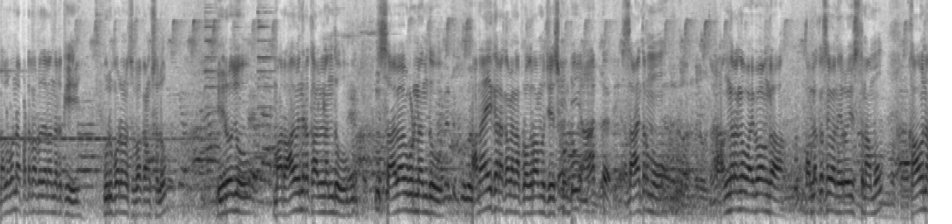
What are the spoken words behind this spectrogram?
నల్గొండ పట్టణ ప్రజలందరికీ గురుపూర్వం శుభాకాంక్షలు. ఈరోజు మా రాఘవేంద్ర కాలనీ నందు నందు అనేక రకమైన ప్రోగ్రాంలు చేసుకుంటూ సాయంత్రము అంగరంగ వైభవంగా పల్లక సేవ నిర్వహిస్తున్నాము. కావున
